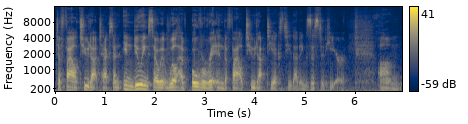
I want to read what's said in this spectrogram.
to file 2.txt, and in doing so, it will have overwritten the file 2.txt that existed here. Um,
